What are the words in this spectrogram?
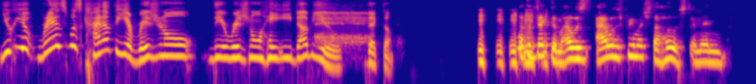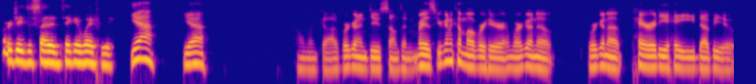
you, you riz was kind of the original the original hey ew victim Not the victim. I was I was pretty much the host, and then RJ decided to take it away from me. yeah yeah oh my god we're gonna do something riz you're gonna come over here and we're gonna we're gonna parody hey ew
